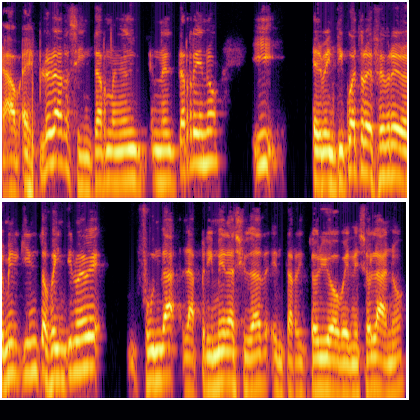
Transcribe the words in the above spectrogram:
a explorar, se interna en el, en el terreno y el 24 de febrero de 1529 funda la primera ciudad en territorio venezolano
